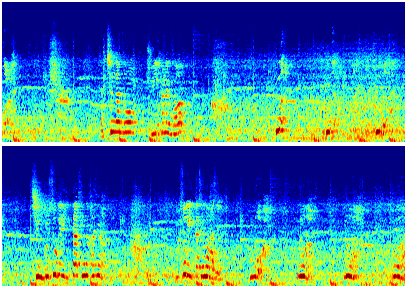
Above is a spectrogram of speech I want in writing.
우와. 자, 층간소음 주의하면서. 으아. 으아. 으아. 지금 물속에 있다 생각하세요. 물속에 있다 생각하세요. 우와, 우와, 우와, 우와,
